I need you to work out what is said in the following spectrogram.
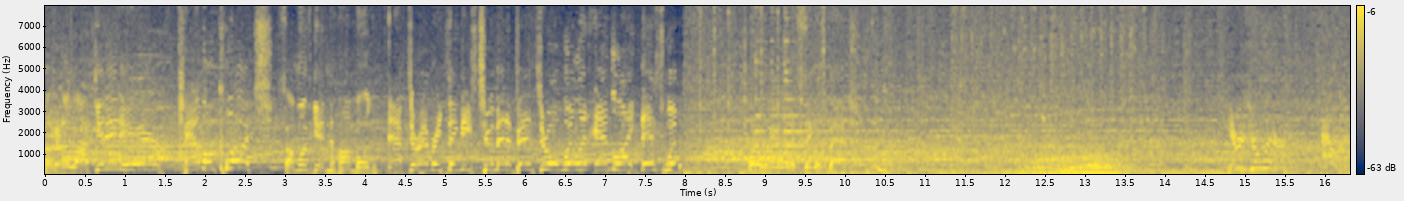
Looking to lock it in here. Camel clutch. Someone's getting humbled. After everything these two men have been through, will it end like this? Will What a way to win a singles match. Here is your winner, Allen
